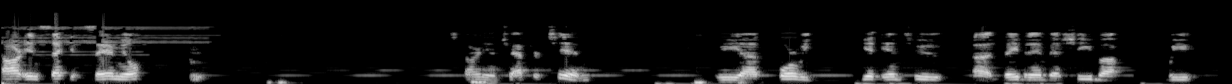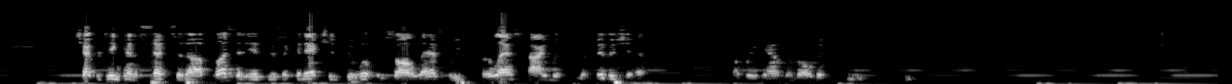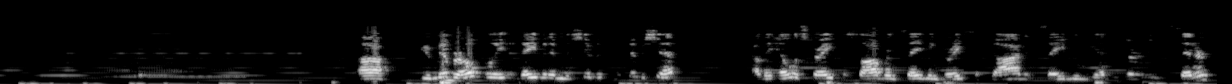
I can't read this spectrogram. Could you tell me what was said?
are in Second Samuel, starting in chapter 10. We, uh, before we get into, uh, David and Bathsheba, we, chapter 10 kind of sets it up. Plus there's a connection to what we saw last week, or last time with Mephibosheth. I'll bring out in a moment. Uh, you remember hopefully David and Mephibosheth, how they illustrate the sovereign saving grace of God in saving the undeserving sinner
